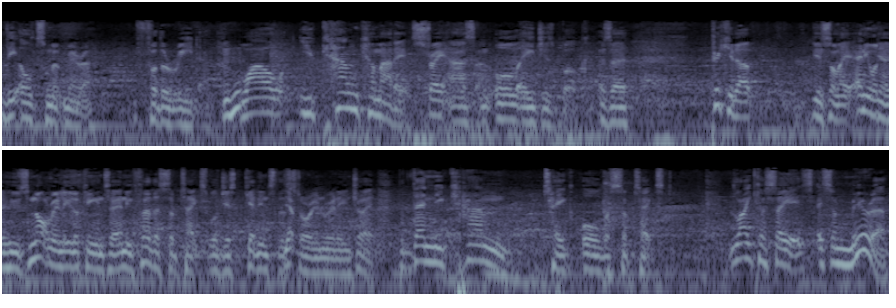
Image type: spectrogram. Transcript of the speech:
the ultimate mirror for the reader. Mm-hmm. While you can come at it straight as an all ages book, as a pick it up. You know, of like anyone who's not really looking into any further subtext will just get into the Yep. story and really enjoy it. But then you can take all the subtext. Like I say, it's, it's a mirror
